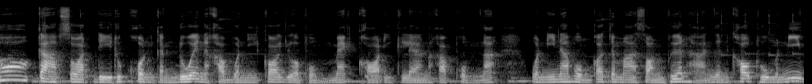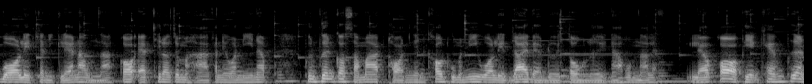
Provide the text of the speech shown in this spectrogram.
ก็กราบสวัสดีทุกคนกันด้วยนะครับ วันนี้ก็อยู่กับผมแม็กคอร์ดอีกแล้วนะครับผมนะ วันนี้นะผมก็จะมาสอนเพื่อนหาเงินเข้า t ูมันนี่วอลเล็ตกันอีกแล้วนะผมนะ ก็แอปที่เราจะมาหากันในวันนี้นะเพื่อนๆก็สามารถถอนเงินเข้า t ูมันนี่วอลเล็ตได้แบบโดยตรงเลยนะผมนะแล้วก็เพียงแค่เพื่อน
